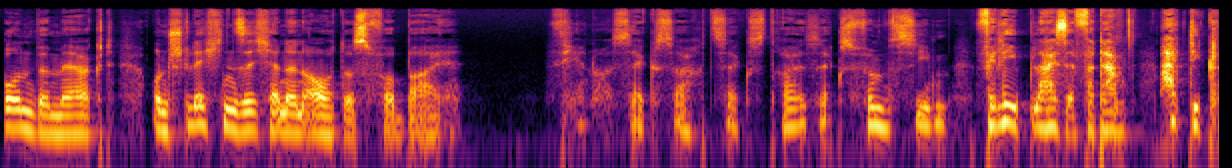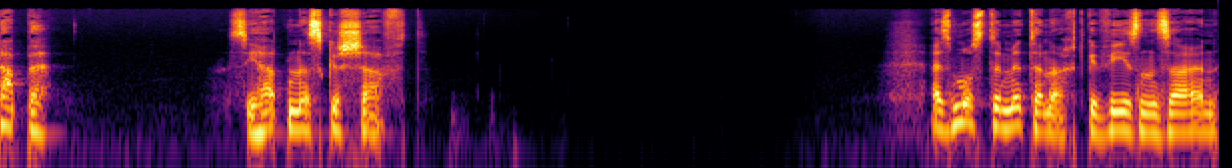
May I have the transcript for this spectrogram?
unbemerkt und schlichen sich an den Autos vorbei. 406863657. Philipp, leise, verdammt, halt die Klappe! Sie hatten es geschafft. Es musste Mitternacht gewesen sein,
